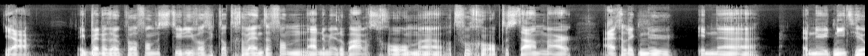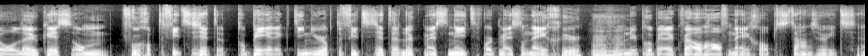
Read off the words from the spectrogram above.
ja, ik ben het ook wel van de studie was ik dat gewend. En van naar de middelbare school om eh, wat vroeger op te staan. Maar eigenlijk nu in... eh, en nu het niet heel leuk is om vroeg op de fiets te zitten, probeer ik tien uur op de fiets te zitten. Lukt meestal niet, wordt meestal negen uur. Maar nu probeer ik wel half negen op te staan, zoiets. eh,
